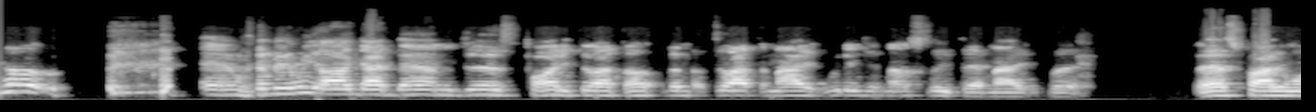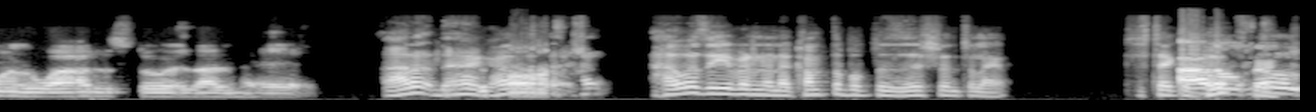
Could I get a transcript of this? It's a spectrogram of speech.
go." And I mean, we all got down and just party throughout the throughout the night. We didn't get no sleep that night, but that's probably one of the wildest stories I've had. I don't dang. How, how, was he even in a comfortable position to like just take a I don't know.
